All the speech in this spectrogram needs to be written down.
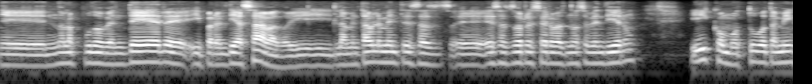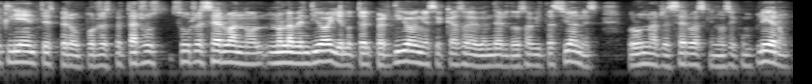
eh, no la pudo vender eh, y para el día sábado y lamentablemente esas, eh, esas dos reservas no se vendieron y como tuvo también clientes pero por respetar su, reserva no, no, la vendió y el hotel perdió en ese caso de vender dos habitaciones por unas reservas que no se cumplieron.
